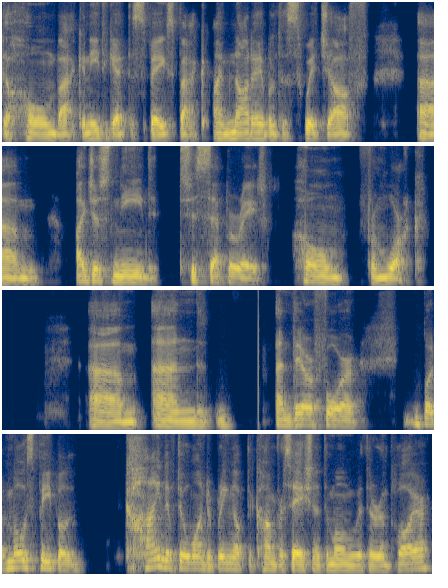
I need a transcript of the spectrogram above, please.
the home back. I need to get the space back. I'm not able to switch off. Um, i just need to separate home from work um, and and therefore, but most people kind of don't want to bring up the conversation at the moment with their employer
